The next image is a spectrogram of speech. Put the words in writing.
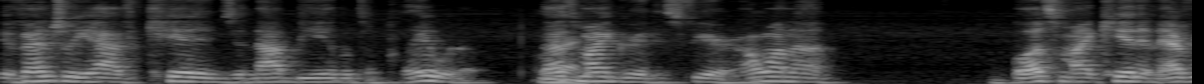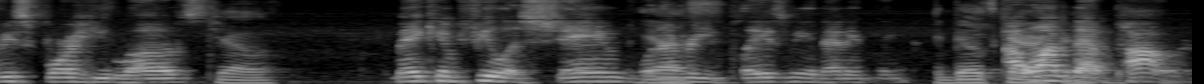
eventually have kids and not be able to play with them. That's Right. my greatest fear. I want to bust my kid in every sport he loves, Joe, make him feel ashamed whenever Yes. he plays me in anything. it builds character. I want that power.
